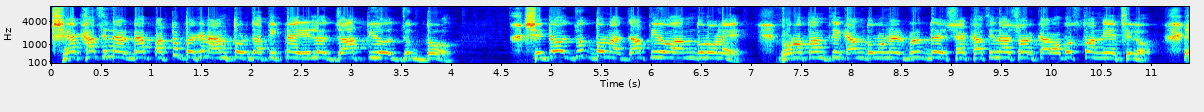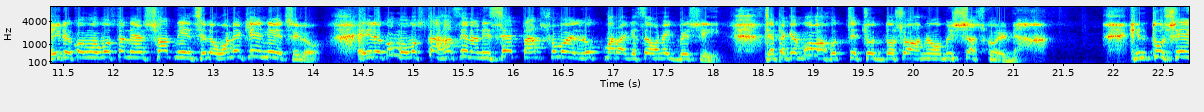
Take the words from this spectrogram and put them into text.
শেখ হাসিনার ব্যাপারটা তো এখানে আন্তর্জাতিক না এলো জাতীয় যুদ্ধ। সেটাও যুদ্ধ না, জাতীয় আন্দোলনে। গণতান্ত্রিক আন্দোলনের বিরুদ্ধে শেখ হাসিনা সরকার অবস্থান নিয়েছিল। এইরকম অবস্থান এরশাদ নিয়েছিল, অনেকেই নিয়েছিল। এইরকম অবস্থা হাসিনা নিচ্ছে তার সময় লোক মারা গেছে অনেক বেশি। যেটাকে বলা হচ্ছে চোদ্দশো, আমি অবিশ্বাস করি না। কিন্তু সেই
